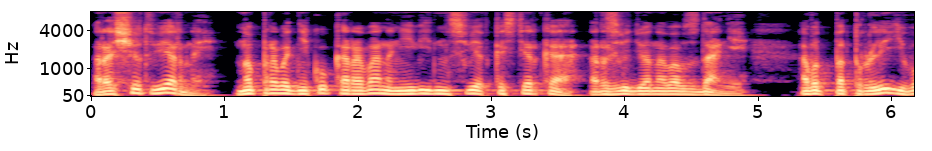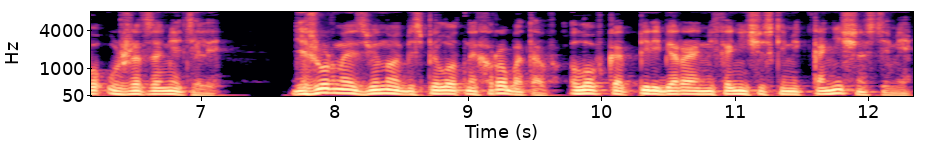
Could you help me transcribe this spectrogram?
Расчет верный, но проводнику каравана не виден свет костерка, разведенного в здании, а вот патрули его уже заметили. Дежурное звено беспилотных роботов, ловко перебирая механическими конечностями,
